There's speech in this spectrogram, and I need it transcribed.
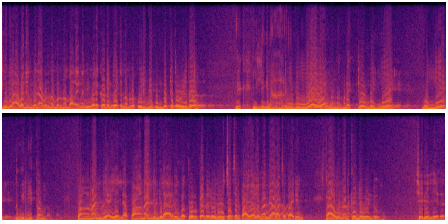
ഇല്ലെങ്കിൽ അവനും ഇവനും അവിടുന്ന് ഇവിടുന്ന് പറയുന്ന വിവരക്കേടും കേട്ട് നമ്മൾ കുനിഞ്ഞ് കുമ്പിട്ട് തൊഴുത് ഇല്ലെങ്കിൽ ഇല്ലെങ്കിൽ അറിവില്ലായാണ് നമ്മുടെ ഏറ്റവും വലിയ വലിയ ദുരിതം. പണമില്ലായല്ല പണം ഇല്ലെങ്കിൽ ആരുടെയും പത്ത് ഉറുപ്പ്യ തരുമോ ചോദിച്ചാൽ ചിലപ്പോൾ അയാൾ നല്ല ആളാച്ച തരും. കാര്യം നടക്കല്ലോ വേണ്ടു. ശരിയല്ലേ ഇത്?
